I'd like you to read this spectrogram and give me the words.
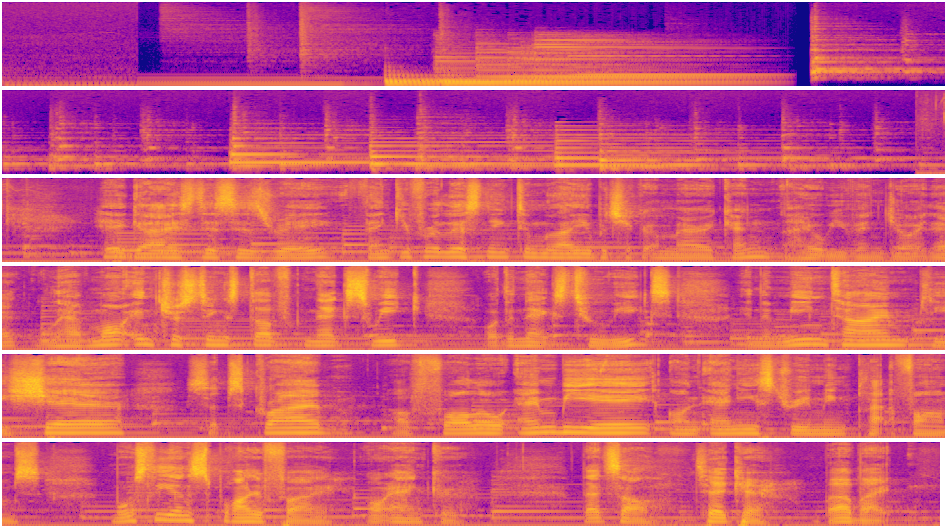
Hey guys, this is Ray. Thank you for listening to Melayu Pacheco American. I hope you've enjoyed it. We'll have more interesting stuff next week or the next two weeks. In the meantime, please share, subscribe, or follow MBA on any streaming platforms, mostly on Spotify or Anchor. That's all. Take care. Bye bye.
